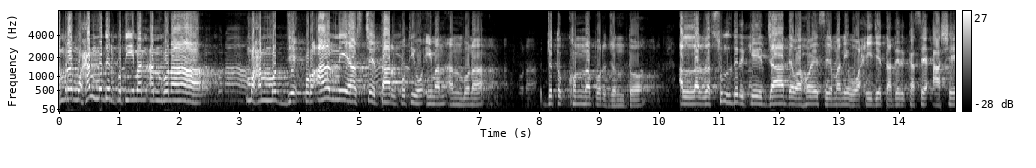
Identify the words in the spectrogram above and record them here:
আমরা মুহাম্মদের প্রতি ইমান আনব না। মুহাম্মদ যে কোরআন নিয়ে আসছে তার প্রতিও ইমান আনব না। যতক্ষণ না পর্যন্ত আল্লাহর রাসূলদেরকে যা দেওয়া হয়েছে মানে ওয়াহি যে তাদের কাছে আসে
